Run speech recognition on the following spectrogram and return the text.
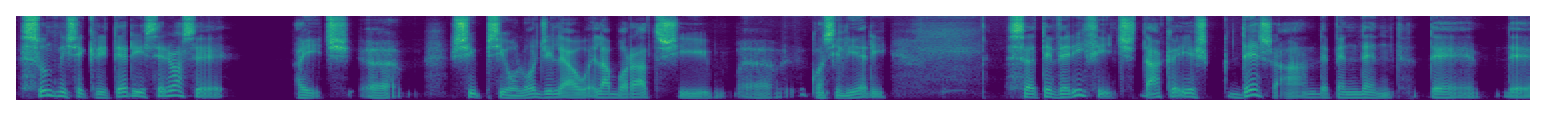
Sunt niște criterii serioase aici. Uh, și psihologii le-au elaborat și uh, consilierii să te verifici dacă ești deja dependent de, de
